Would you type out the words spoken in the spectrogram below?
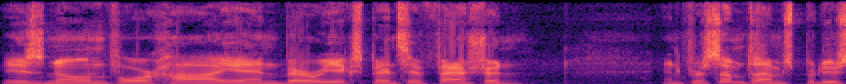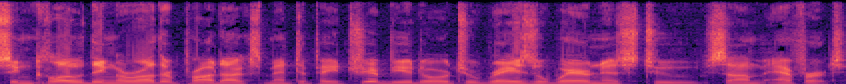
is known for high and very expensive fashion, and for sometimes producing clothing or other products meant to pay tribute or to raise awareness to some effort,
